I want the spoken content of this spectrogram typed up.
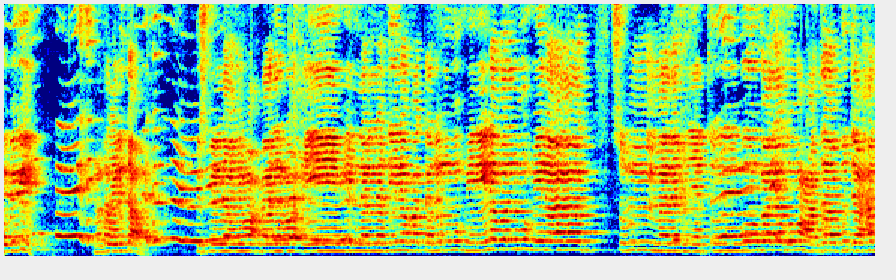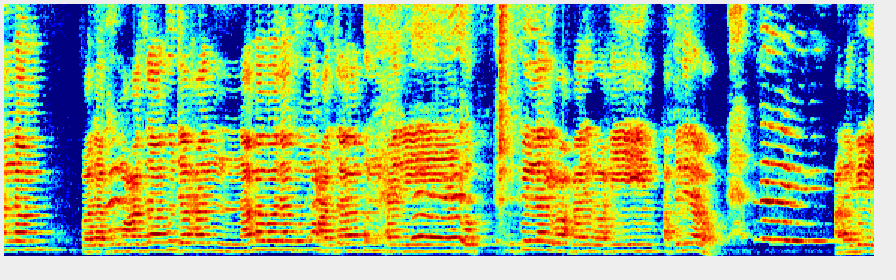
Ibigi. Nataka ilitaw. بسم الله الرحمن الرحيم إن الذين فتنوا المؤمنين والمؤمنات ثم لم يتوبوا فلهم عذاب جهنم فلهم عذاب جهنم ولهم عذاب حريق بسم الله الرحمن الرحيم تقتدي له আর আইবেনি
